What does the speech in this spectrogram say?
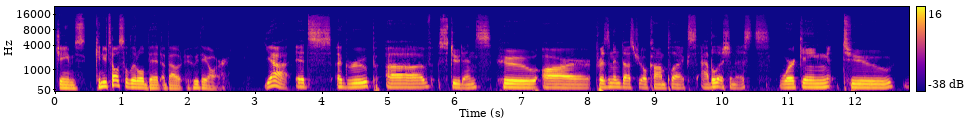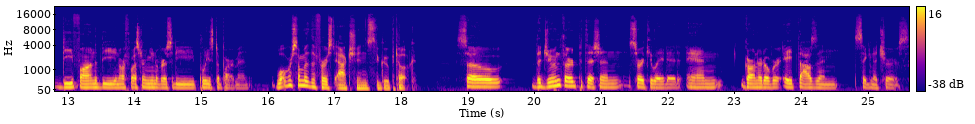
James, can you tell us a little bit about who they are? Yeah, it's a group of students who are prison industrial complex abolitionists working to defund the Northwestern University Police Department. What were some of the first actions the group took? So, the June 3rd petition circulated and garnered over 8,000 signatures.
